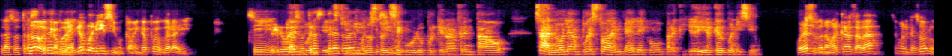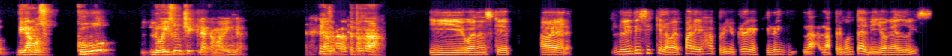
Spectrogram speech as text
Las otras no, tres. Camavinga es buenísimo, Camavinga puede jugar ahí. Sí, pero las otras tres duelen yo no estoy seguro porque no ha enfrentado, o sea, no le han puesto a Dembele como para que yo diga que es buenísimo. Por eso, pero no marca a Salah, se marca solo. Digamos, Cubo lo hizo un chicle a Camavinga la semana pasada. Y bueno, es que, a ver, Luis dice que la va de pareja, pero yo creo que aquí la, la, pregunta del millón es, Luis,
